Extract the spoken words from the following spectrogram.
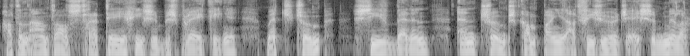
had een aantal strategische besprekingen met Trump, Steve Bannon en Trumps campagneadviseur Jason Miller.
